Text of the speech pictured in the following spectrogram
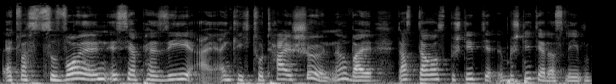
etwas zu wollen ist ja per se eigentlich total schön, ne? weil das, daraus besteht ja, besteht ja das Leben.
